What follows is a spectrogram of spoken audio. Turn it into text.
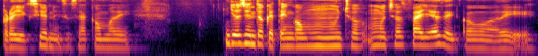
proyecciones, o sea, como de yo siento que tengo mucho, muchas fallas en como de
